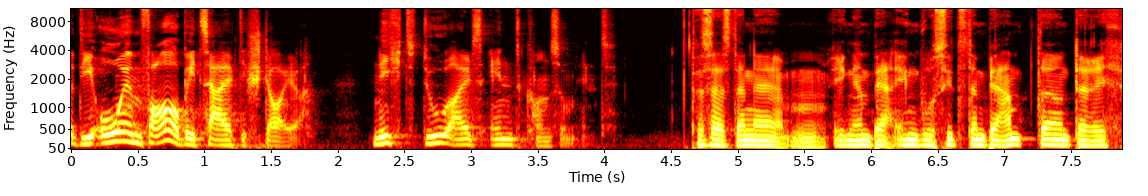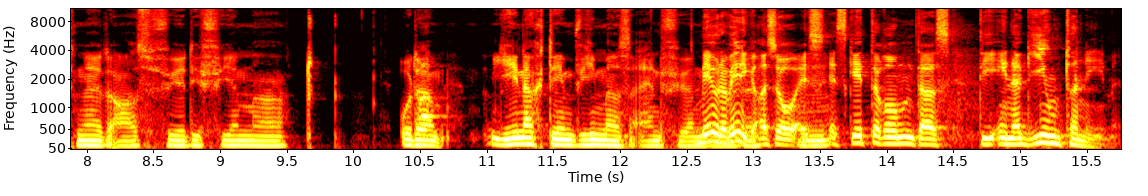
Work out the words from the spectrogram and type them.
die OMV bezahlt die Steuer nicht du als Endkonsument. Das heißt, eine, irgendwo sitzt ein Beamter und der rechnet aus für die Firma oder ah, je nachdem, wie man es einführen Mehr oder weniger. Also es, mhm. es geht darum, dass die Energieunternehmen,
